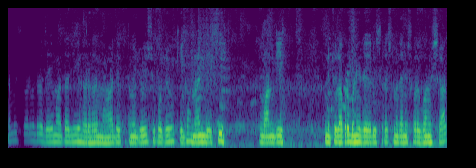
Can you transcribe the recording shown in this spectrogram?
નમસ્કાર મિત્રો, જય માતાજી, હર હર મહાદેવ. તમે જોઈ શકો છો કે ગામડાની દેશી વાનગી અને ચૂલા પર બની રહેલું સરસ મજાનું સ્વર્ગવાનું શાક.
